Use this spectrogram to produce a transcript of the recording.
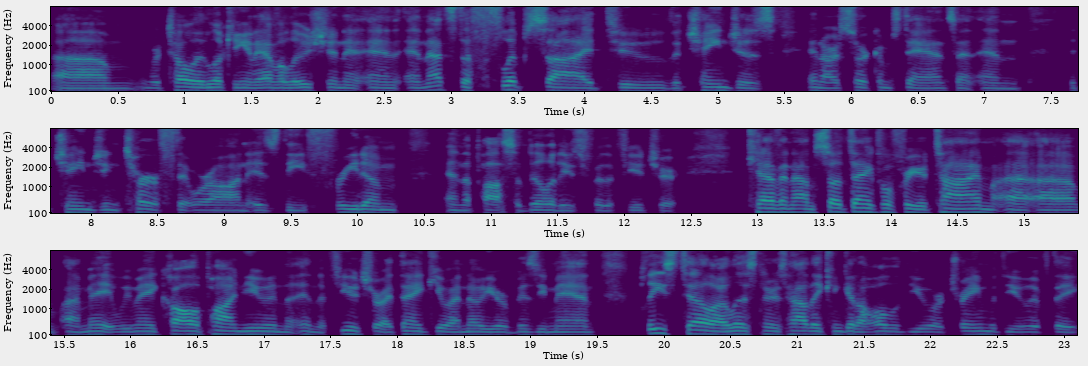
um, we're totally looking at evolution, and and that's the flip side to the changes in our circumstance and, and the changing turf that we're on is the freedom and the possibilities for the future. Kevin, I'm so thankful for your time. Uh, uh, I may we may call upon you in the in the future. I thank you. I know you're a busy man. Please tell our listeners how they can get a hold of you or train with you if they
